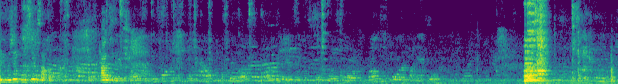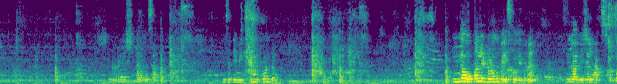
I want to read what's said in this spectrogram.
ಏನು ವಿಜಲ್ ಕೂಸಿದ್ರೆ ಸಾಕು. ಆಗ್ಬಿಡ್ತೈತಿ. ಇಷ್ಟಾದ್ರೆ ಸಾಕು. ಒಂದ್ಸತಿ ಮಿಕ್ಸ್ ಮಾಡ್ಕೊಂಡು ಹಿಂಗೆ ಓಪನ್ ಲಿಡ್ ಒಳಗೂ ಬೇಯಿಸ್ಬೋದು ಇದನ್ನ ಇಲ್ಲ ವಿಜಲ್ ಹಾಕ್ಸ್ಬೇಕು.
